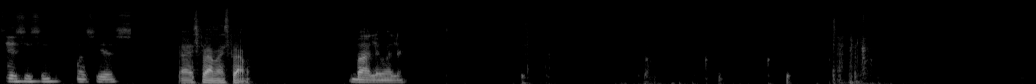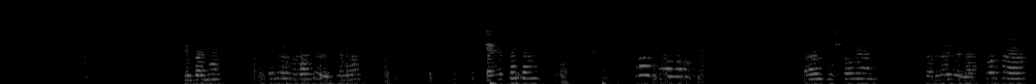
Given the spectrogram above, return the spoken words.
Sí, sí, sí. Así es. A ver, espérame, espérame. Vale, vale las cosas.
